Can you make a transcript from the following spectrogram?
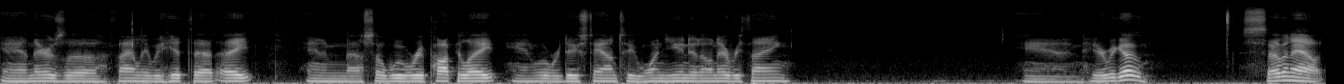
And there's uh, finally we hit that 8 and uh, so we'll repopulate and we'll reduce down to one unit on everything. And here we go. Seven out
